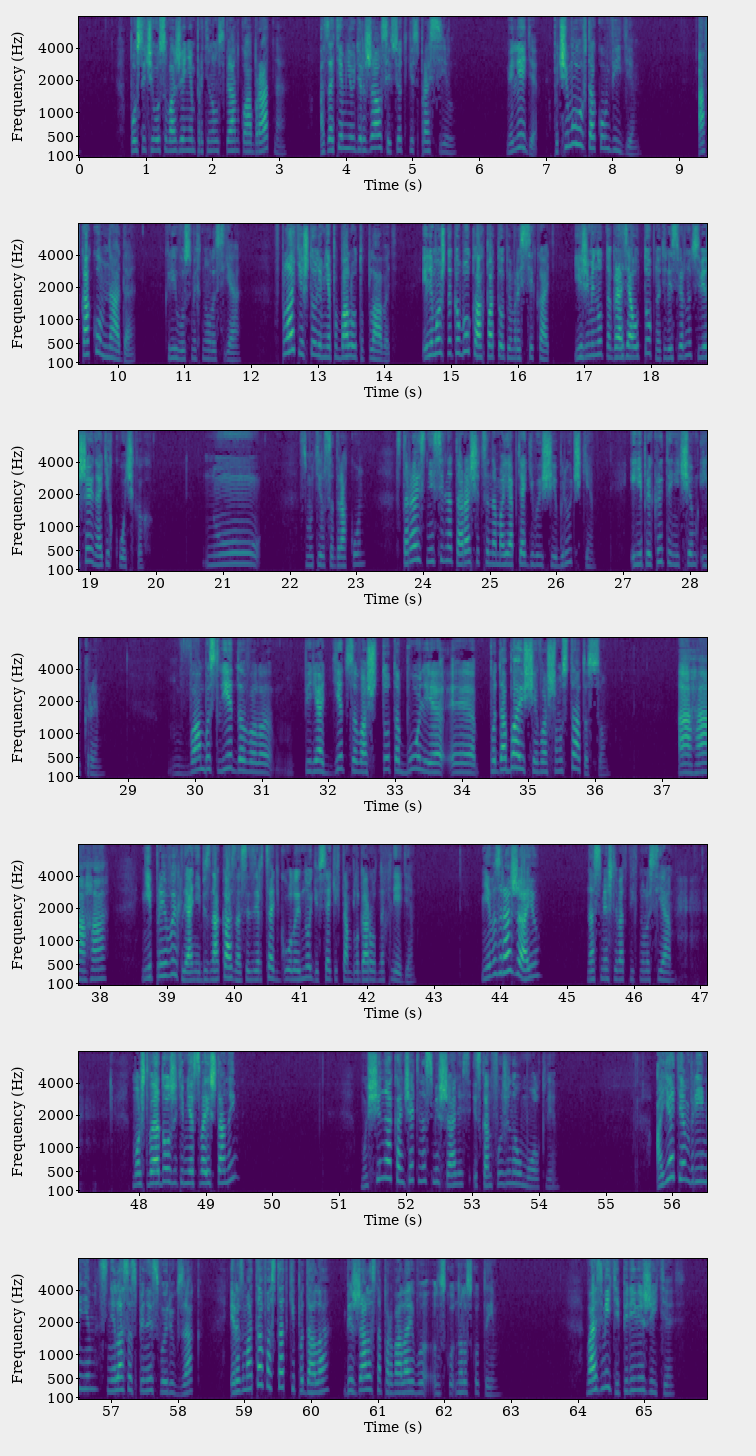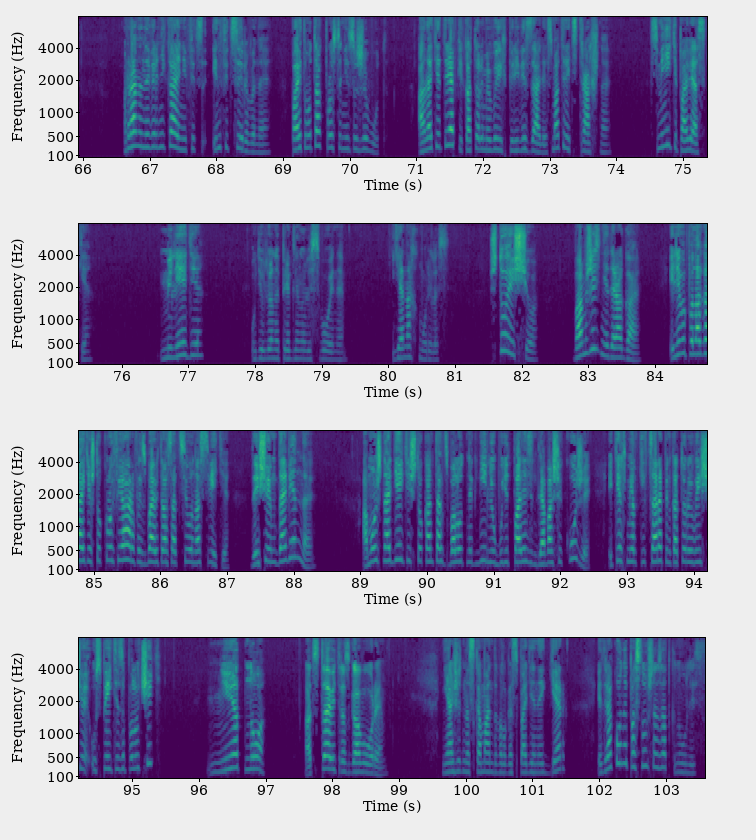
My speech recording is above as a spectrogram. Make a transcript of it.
после чего с уважением протянул склянку обратно, а затем не удержался и все-таки спросил. — Миледи, почему вы в таком виде? — А в каком надо? — криво усмехнулась я. — В платье, что ли, мне по болоту плавать? Или, может, на каблуках потопим рассекать, ежеминутно грозя утопнуть или свернуть себе шею на этих кочках? — Ну... — смутился дракон, стараясь не сильно таращиться на мои обтягивающие брючки и не прикрытые ничем икры. — Вам бы следовало переодеться во что-то более э, подобающее вашему статусу. — Ага, ага. Не привыкли они безнаказанно созерцать голые ноги всяких там благородных леди. — Не возражаю, — насмешливо откликнулась я. — Может, вы одолжите мне свои штаны? Мужчины окончательно смешались и сконфуженно умолкли. А я тем временем сняла со спины свой рюкзак и, размотав остатки подола, безжалостно порвала его на лоскуты. «Возьмите, перевяжите. Раны наверняка инфицированные, поэтому так просто не заживут. А на те тряпки, которыми вы их перевязали, смотреть страшно. Смените повязки». «Миледи!» — удивленно переглянулись воины. Я нахмурилась. «Что еще? Вам жизнь недорога?» Или вы полагаете, что кровь Иаров избавит вас от всего на свете, да еще и мгновенно? А может, надеетесь, что контакт с болотной гнилью будет полезен для вашей кожи и тех мелких царапин, которые вы еще успеете заполучить? Нет, но... Отставить разговоры! Неожиданно скомандовал господин Эггер, и драконы послушно заткнулись,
